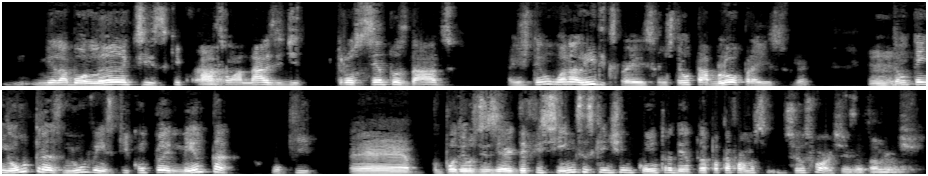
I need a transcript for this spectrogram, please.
mirabolantes que façam ah. análise de trocentos dados. A gente tem o Analytics para isso, a gente tem o Tableau para isso, né? Uhum. Então tem outras nuvens que complementa o que é, podemos dizer deficiências que a gente encontra dentro da plataforma do Salesforce. Exatamente.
